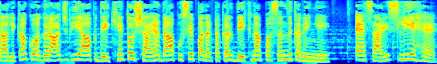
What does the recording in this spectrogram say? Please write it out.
तालिका को अगर आज भी आप देखें तो शायद आप उसे पलटकर देखना पसंद करेंगे। ऐसा इसलिए है,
